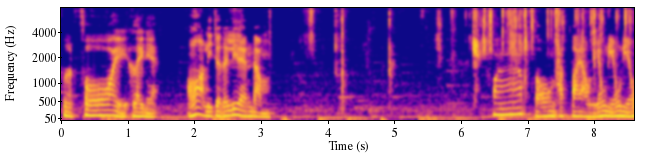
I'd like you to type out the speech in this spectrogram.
เปิดฟอยอะไรเนี่ย อ๋อรีเจอร์ไดรี่แลนดำป๊าซองถัดไปเอาเหนียวเหนียวเหนียว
